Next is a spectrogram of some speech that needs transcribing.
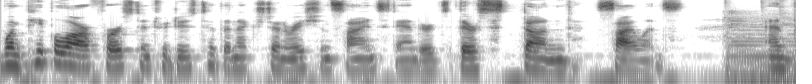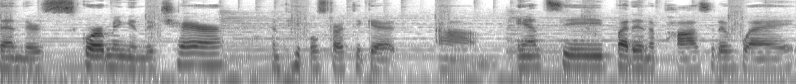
When people are first introduced to the next generation science standards, there's stunned silence. And then there's squirming in the chair, and people start to get um, antsy, but in a positive way.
